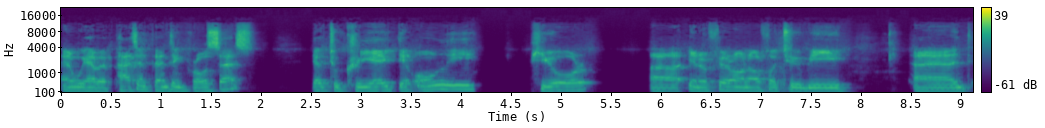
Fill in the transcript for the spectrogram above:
And we have a patent pending process to create the only pure uh, interferon alpha 2b. And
